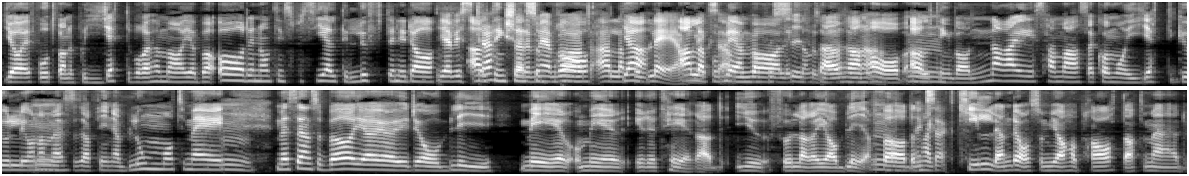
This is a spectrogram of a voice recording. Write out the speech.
jag är fortfarande på jättebra humör. Jag bara, åh, det är någonting speciellt i luften idag. Ja, vi Allting känns så med bra. bara åt alla problem, Alla liksom. problem var var, liksom så här, rann humör. Mm. av. Allting var nice. Hamasa kommer och är jättegullig. Hon har Mm. med sig så fina blommor till mig. Men sen så börjar jag ju då bli mer och mer irriterad ju fullare jag blir. För den här Mm, exakt. killen då som jag har pratat med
